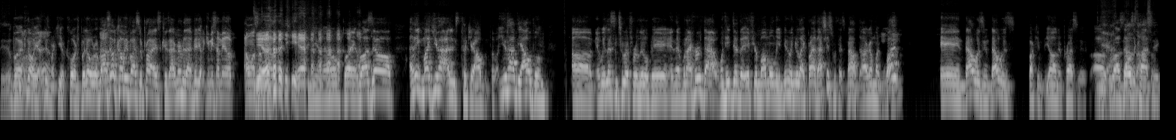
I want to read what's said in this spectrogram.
Yeah. But, but no, yeah, yeah. Biz Markie, of course. But no, Yeah. Rahzel caught me by surprise because I remember that video. Give me some milk. I want some milk. Yeah, yeah. you know. But Rahzel, I think Mike, you had I didn't took your album, but you had the album, um, and we listened to it for a little bit. And then when I heard that when he did the "If Your Mom Only Knew," and you're like, Brian, that's just with his mouth, dog. I'm like, what? Mhm. And that was that was fucking beyond impressive. Uh, Yeah, but that Rahzel was, was a awesome. classic.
